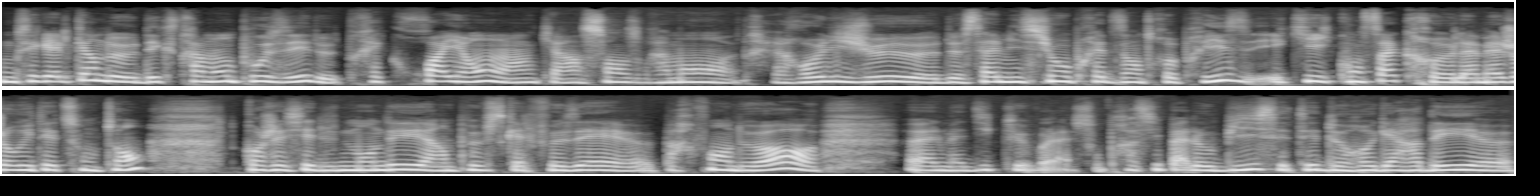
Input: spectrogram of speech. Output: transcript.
Donc c'est quelqu'un d'extrêmement posé, de très croyant, hein, qui a un sens vraiment très religieux de sa mission auprès des entreprises et qui consacre la majorité de son temps. Quand j'ai essayé de lui demander un peu ce qu'elle faisait euh, parfois en dehors, euh, elle m'a dit que voilà, son principal hobby, c'était de regarder euh,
